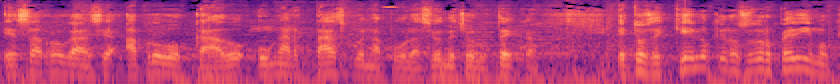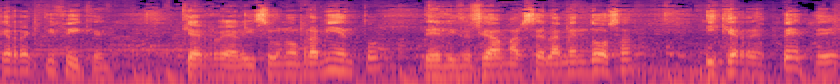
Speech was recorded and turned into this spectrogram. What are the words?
esa arrogancia ha provocado un hartazgo en la población de Choluteca. Entonces, ¿qué es lo que nosotros pedimos? Que rectifiquen, que realice un nombramiento de licenciada Marcela Mendoza y que respete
